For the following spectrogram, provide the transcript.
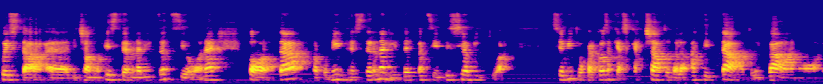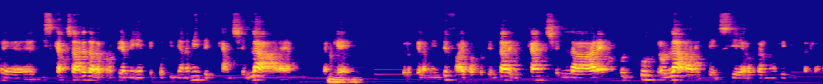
Questa eh, diciamo, esternalizzazione porta, proprio mentre esternalizza, il paziente si abitua, si abitua a qualcosa che ha scacciato, dalla, ha tentato in vano eh, di scacciare dalla propria mente quotidianamente, di cancellare, perché mm quello che la mente fa è proprio tentare di cancellare o di controllare il pensiero per non riviverlo.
